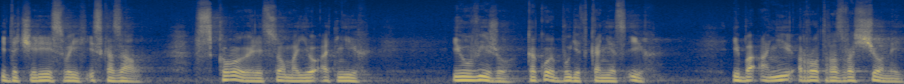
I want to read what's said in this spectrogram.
и дочерей своих и сказал, «Скрою лицо мое от них, и увижу, какой будет конец их. Ибо они род развращенный,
